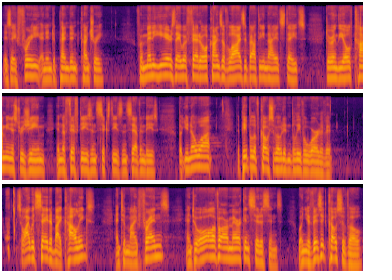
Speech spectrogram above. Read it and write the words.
is a free and independent country. For many years, they were fed all kinds of lies about the United States during the old communist regime in the 50s and 60s and 70s. But you know what? The people of Kosovo didn't believe a word of it. So I would say to my colleagues and to my friends and to all of our American citizens, when you visit Kosovo,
